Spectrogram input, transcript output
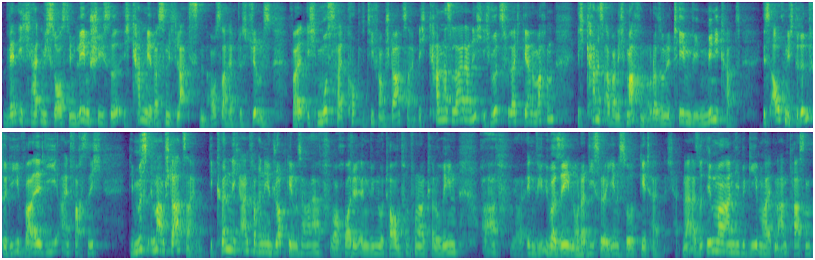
wenn ich halt mich so aus dem Leben schieße, ich kann mir das nicht leisten außerhalb des Gyms, weil ich muss halt kognitiv am Start sein. Ich kann das leider nicht, ich würde es vielleicht gerne machen, ich kann es aber nicht machen. Oder so eine Themen wie ein Minicut ist auch nicht drin für die, weil die einfach sich Die müssen immer am Start sein. Die können nicht einfach in den Job gehen und sagen, ah, pf, heute irgendwie nur 1500 Kalorien, oh, ja, irgendwie übersehen oder dies oder jenes. So geht halt nicht. Halt, ne? Also immer an die Begebenheiten anpassen.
